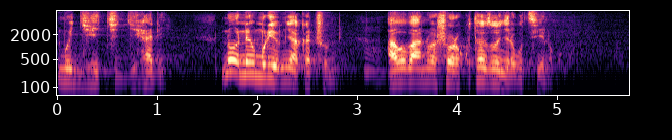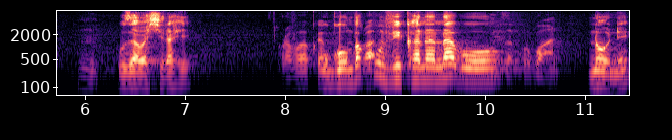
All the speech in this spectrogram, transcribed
mu gihe kigihari. Noneho muri iyo myaka cumi abo bantu bashobora kutazongera gutsindwa. Uzabashyira he? Ugomba kumvikana nabo. None?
